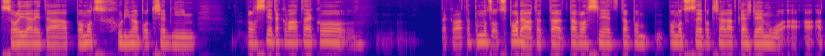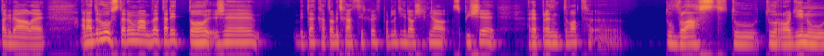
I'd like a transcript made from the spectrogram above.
solidarita, pomoc chudým a potřebným, vlastně taková ta jako taková ta pomoc od spoda, ta, ta, ta vlastně ta pom, pomoc, co je potřeba dát každému a, a, a tak dále. A na druhou stranu máme tady to, že by ta katolická církev podle těch dalších měla spíše reprezentovat uh, tu vlast, tu, tu rodinu,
